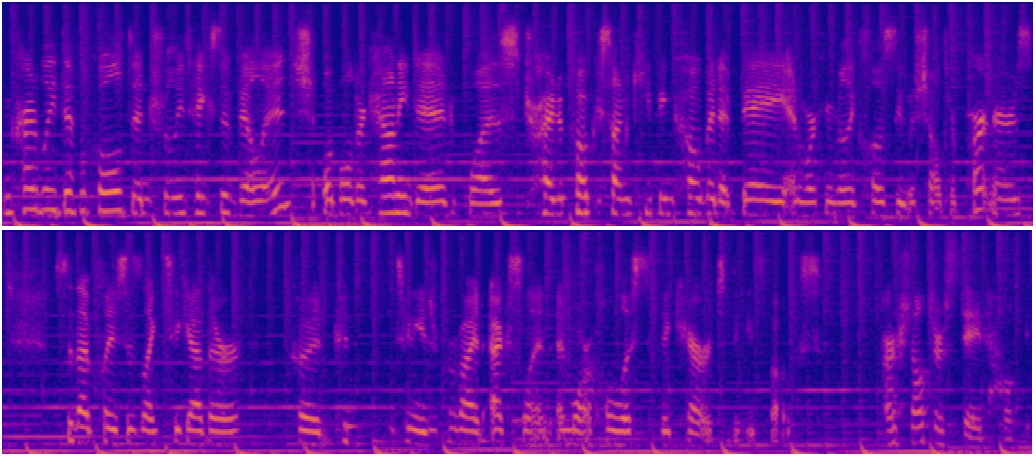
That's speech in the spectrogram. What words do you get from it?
incredibly difficult and truly takes a village. What Boulder County did was try to focus on keeping COVID at bay and working really closely with shelter partners so that places like Together could continue to provide excellent and more holistic care to these folks. Our shelter stayed healthy.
